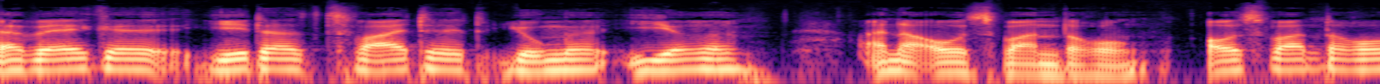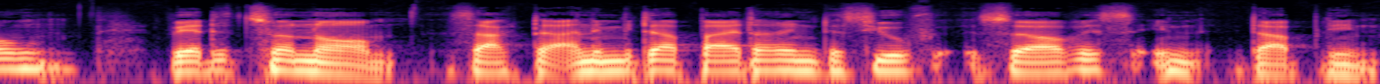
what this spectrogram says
erwäge jeder zweite junge Ire eine Auswanderung. Auswanderung werde zur Norm, sagte eine Mitarbeiterin des Youth Service in Dublin.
